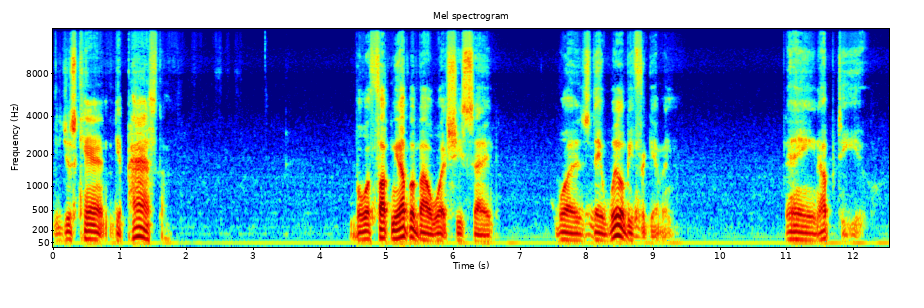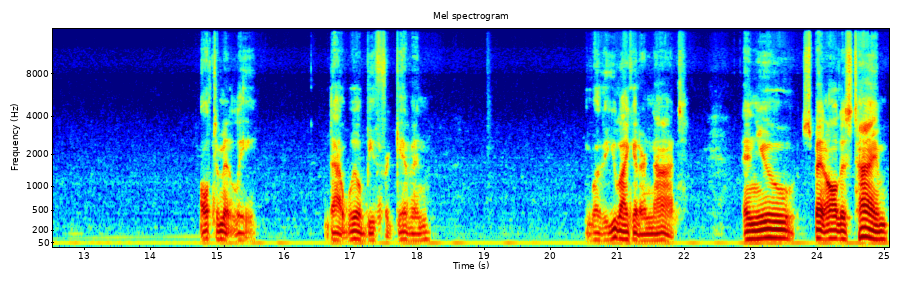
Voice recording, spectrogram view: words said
You just can't get past them. But what fucked me up about what she said was they will be forgiven. It ain't up to you. Ultimately, that will be forgiven, whether you like it or not. And you spent all this time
